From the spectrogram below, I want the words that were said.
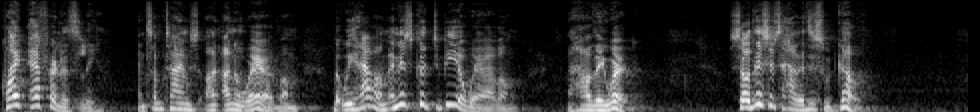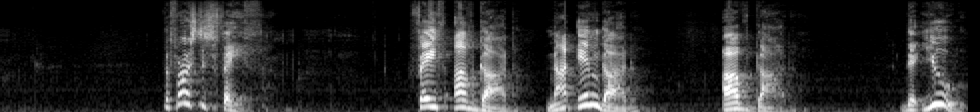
quite effortlessly and sometimes unaware of them, but we have them, and it's good to be aware of them and how they work. So, this is how this would go. The first is faith faith of God, not in God, of God. That you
